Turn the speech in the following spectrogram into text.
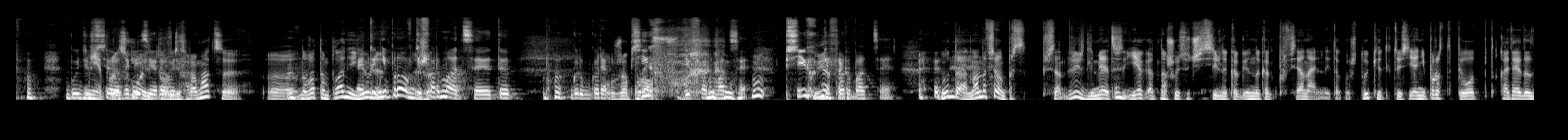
будешь не, все происходит профдеформация, э, но в этом плане Юля... Это не профдеформация, это, грубо говоря, уже психдеформация. Психдеформация. Ну да, но она все равно... Видишь, для меня это, я отношусь очень сильно как, именно как к профессиональной такой штуке. То есть я не просто пилот, хотя это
